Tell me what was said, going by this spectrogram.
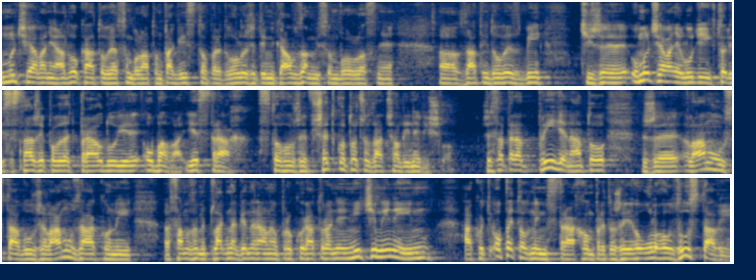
umlčiavanie advokátov, ja som bol na tom takisto, pred dôležitými kauzami som bol vlastne vzatý do väzby. Čiže umlčiavanie ľudí, ktorí sa snažia povedať pravdu, je obava, je strach z toho, že všetko to, čo začali, nevyšlo. Že sa teda príde na to, že lámu ústavu, že lámu zákony, a samozrejme tlak na generálneho prokurátora nie je ničím iným ako opätovným strachom, pretože jeho úlohou z ústavy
